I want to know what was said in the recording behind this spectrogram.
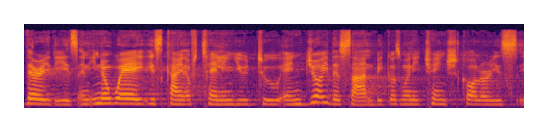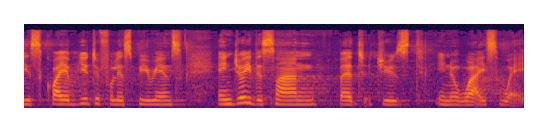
There it is, and in a way, it's kind of telling you to enjoy the sun, because when it changes color, it's, it's quite a beautiful experience. Enjoy the sun, but just in a wise way.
